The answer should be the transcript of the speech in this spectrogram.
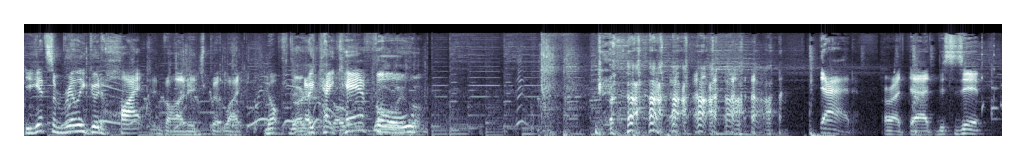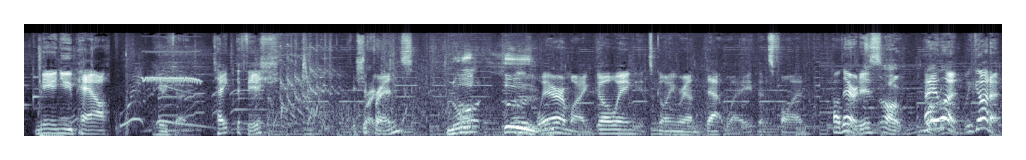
you get some really good height advantage, but like not. For the, okay, careful, Dad. All right, Dad. This is it. Me and you, pal. Here we go. Take the fish. Fish your friends. Not food. Where am I going? It's going around that way. That's fine. Oh, there it is. Oh, hey, look, we got it.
